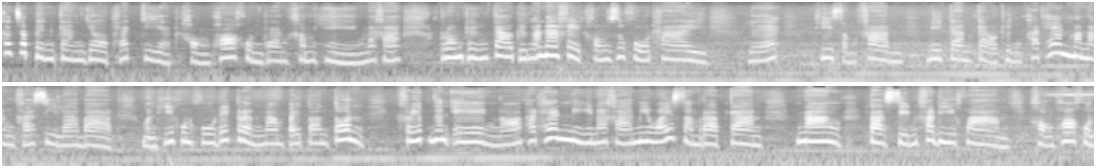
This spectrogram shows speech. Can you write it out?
ก็จะเป็นการยอพระเกียรติของพ่อขุนรามคำแหงนะคะ รวมถึงกล่าวถึงอาณาเขตของสุโขทัย และที่สำคัญมีการกล่าวถึงพระแท่นมนังคศิลาบาท เหมือนที่คุณครูได้เกริ่นนำไปตอนต้นคลิปนั่นเองเนาะพระแท่นนี้นะคะมีไว้สำหรับการนั่งตัดสินคดีความของพ่อขุน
